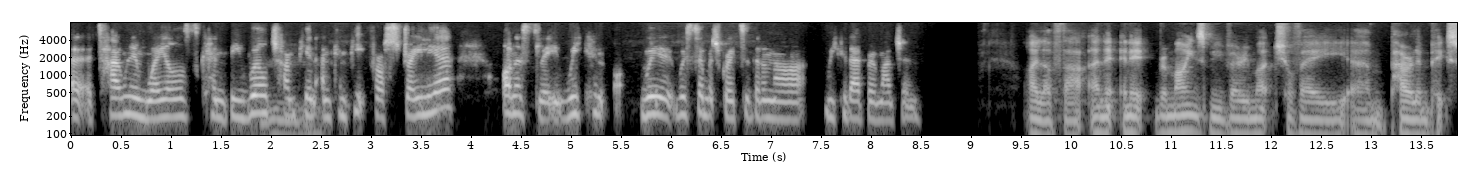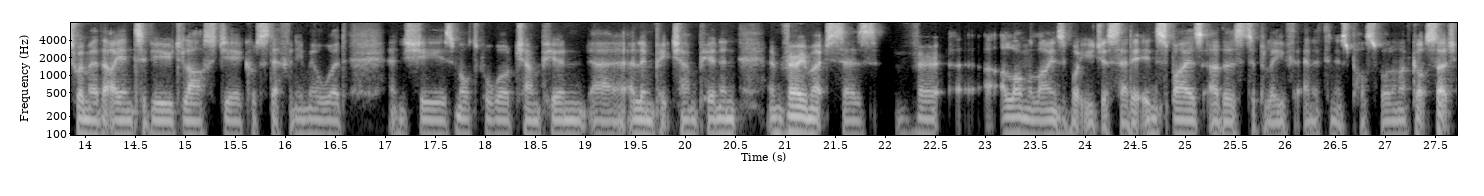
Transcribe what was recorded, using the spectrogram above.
a, town in Wales can be world mm. champion and compete for Australia, honestly, we can we're we're so much greater than our we could ever imagine. I love that, and it, and it reminds me very much of a um, Paralympic swimmer that I interviewed last year called Stephanie Millward, and she is multiple world champion, uh, Olympic champion, and and very much says very uh, along the lines of what you just said. It inspires others to believe that anything is possible, and I've got such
